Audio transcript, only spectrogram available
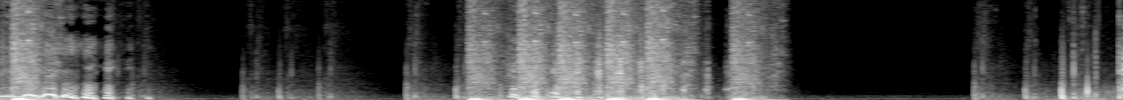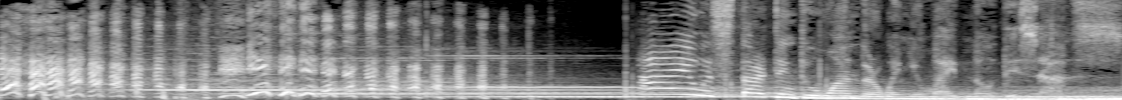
I was starting to wonder when you might notice us.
